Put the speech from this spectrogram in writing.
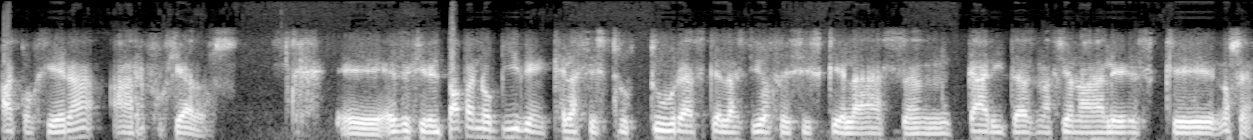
acogiera a refugiados. Eh, es decir, el Papa no pide que las estructuras, que las diócesis, que las um, cáritas nacionales, que no sé,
